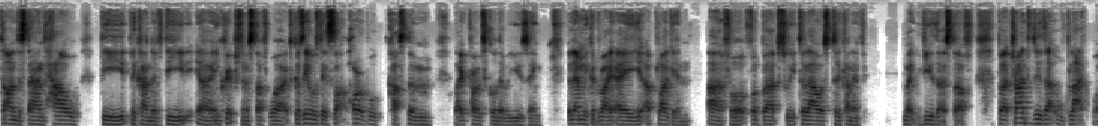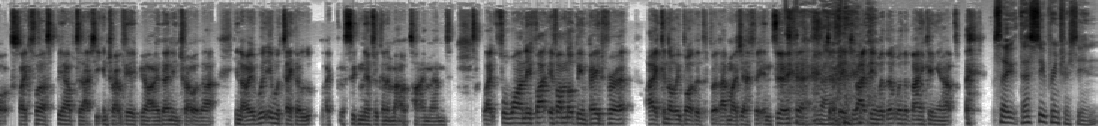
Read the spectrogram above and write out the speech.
to understand how the, the kind of the uh, encryption and stuff worked because it was this like, horrible custom like protocol they were using. But then we could write a, a plugin uh, for, for Burp Suite to allow us to kind of like view that stuff. But trying to do that all black box, like first be able to actually interact with the API, then interact with that, you know, it would it would take a like a significant amount of time. And like for one, if I if I'm not being paid for it, I cannot be bothered to put that much effort into right, right. just interacting with it with a banking app. so that's super interesting.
